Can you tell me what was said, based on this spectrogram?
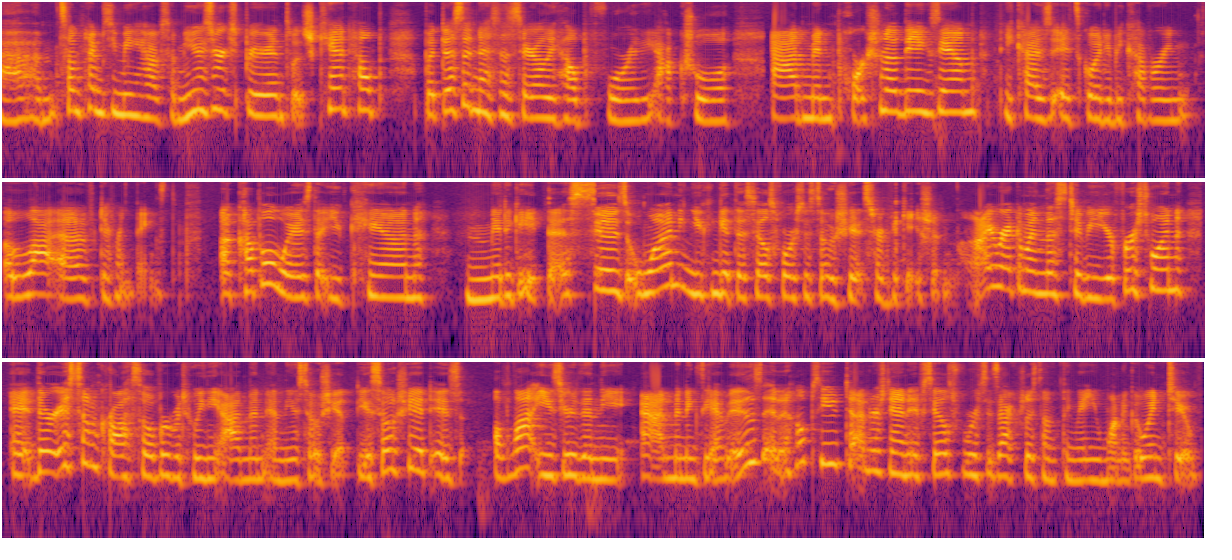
Um, sometimes you may have some user experience, which can help, but doesn't necessarily help for the actual admin portion of the exam because it's going to be covering a lot of different things. A couple ways that you can mitigate this is one, you can get the Salesforce Associate certification. I recommend this to be your first one. Eh, there is some crossover between the admin and the associate. The associate is a lot easier than the admin exam is, and it helps you to understand if Salesforce is actually something that you want to go into.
